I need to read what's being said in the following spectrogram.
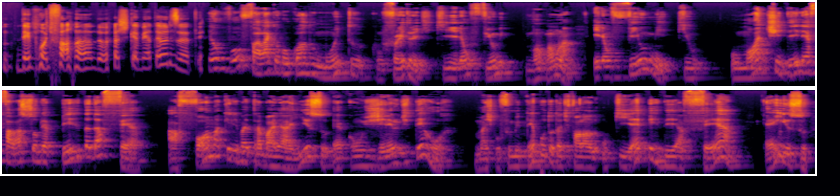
demônio falando. Acho que é bem aterrorizante. Eu vou falar que eu concordo muito com o Frederick, que ele é um filme. Vamos lá. Ele é um filme que o, o mote dele é falar sobre a perda da fé. A forma que ele vai trabalhar isso é com o gênero de terror mas o filme o tempo todo está te falando o que é perder a fé, é isso.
